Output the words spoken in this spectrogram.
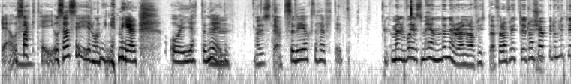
det Mm. och sagt hej. Och sen säger hon inget mer och är jättenöjd. Mm. Ja, just det. Så det är också häftigt. Men vad är det som händer nu då när de flyttar? För de flyttar, de köper, de flyttar,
